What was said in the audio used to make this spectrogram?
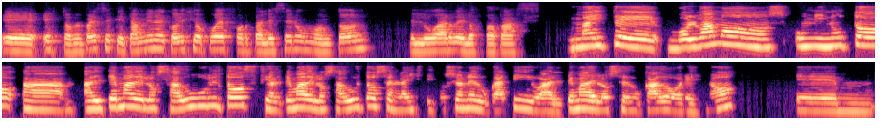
eh, esto, me parece que también el colegio puede fortalecer un montón el lugar de los papás. Maite, volvamos un minuto al tema de los adultos y al tema de los adultos en la institución educativa, al tema de los educadores, ¿no? Em,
